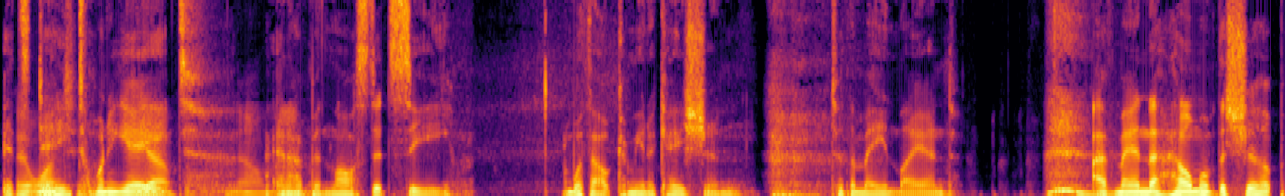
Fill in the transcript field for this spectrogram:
it's It day 28 yeah. No, and. I've been lost at sea without communication to the mainland. I've manned the helm of the ship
